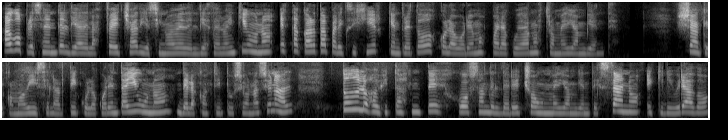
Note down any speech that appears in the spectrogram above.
hago presente el día de la fecha 19 del 10 del 21 esta carta para exigir que entre todos colaboremos para cuidar nuestro medio ambiente, ya que, como dice el artículo 41 de la Constitución Nacional, todos los habitantes gozan del derecho a un medio ambiente sano, equilibrado,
